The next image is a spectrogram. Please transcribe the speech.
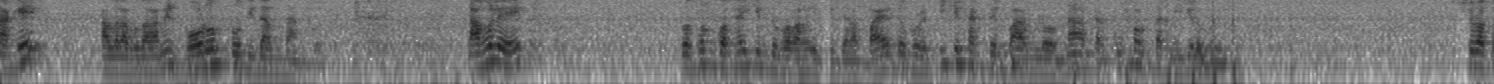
তাকে আল্লাহ রাবুল আলমীর বড় প্রতিদান দান করবে। তাহলে প্রথম কথাই কিন্তু বলা হয়েছে, যারা বায়াতের উপরে টিকে থাকতে পারল না, তার কুফল তার নিজের উপরে সুরত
